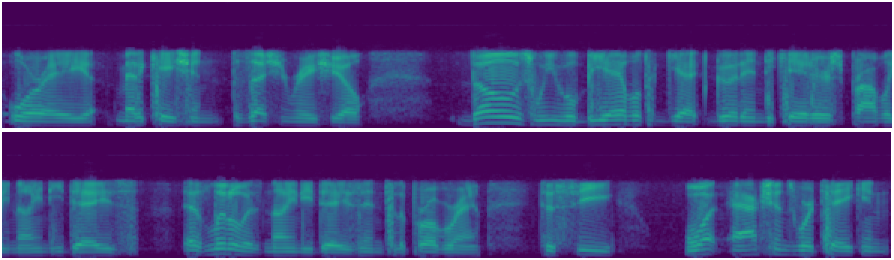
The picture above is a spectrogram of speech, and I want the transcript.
or a medication possession ratio. Those we will be able to get good indicators probably 90 days, as little as 90 days into the program to see what actions we're taking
